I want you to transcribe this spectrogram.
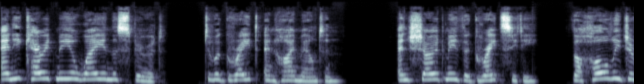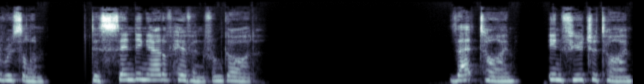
And he carried me away in the Spirit to a great and high mountain, and showed me the great city, the holy Jerusalem, descending out of heaven from God. That time, in future time,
